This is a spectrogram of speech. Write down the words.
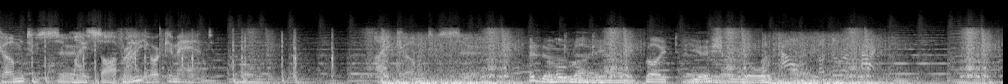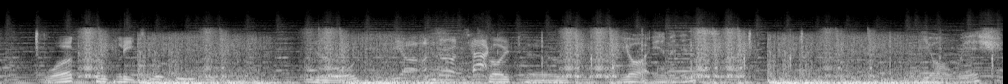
come to serve. My By sovereign. your command. I come to serve. Hello. right, Right. Yes, me The lord. town is under attack. Work complete. Lord. We are under attack. Righto. Uh, your eminence. Your wish.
